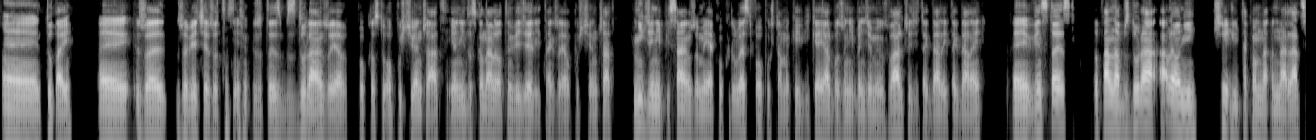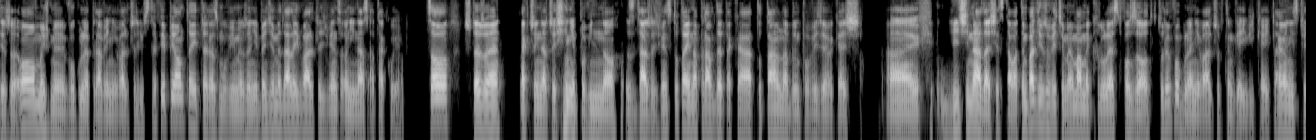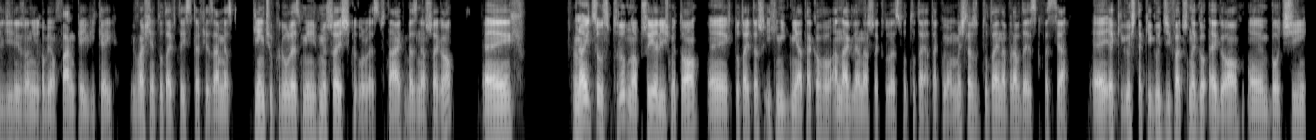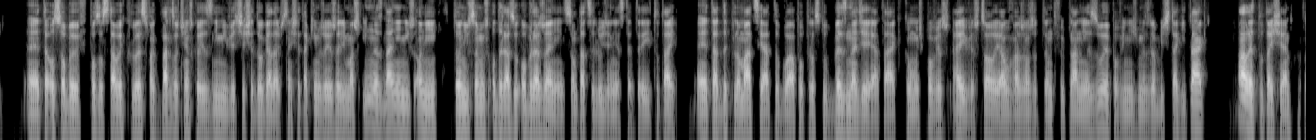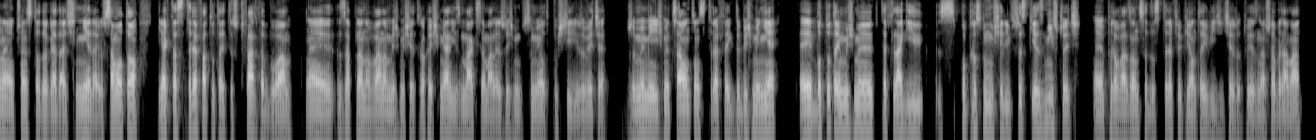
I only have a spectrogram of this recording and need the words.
E, tutaj, e, że, że wiecie, że to, że to jest bzdura, że ja po prostu opuściłem czat i oni doskonale o tym wiedzieli, także ja opuściłem czat. Nigdzie nie pisałem, że my jako królestwo opuszczamy KVK albo że nie będziemy już walczyć i tak dalej, i tak dalej. E, Więc to jest totalna bzdura, ale oni przyjęli taką na narrację, że o, myśmy w ogóle prawie nie walczyli w strefie piątej, teraz mówimy, że nie będziemy dalej walczyć, więc oni nas atakują. Co szczerze tak czy inaczej się nie powinno zdarzyć. Więc tutaj naprawdę taka totalna, bym powiedział, jakaś ech, dziecinada się stała. Tym bardziej, że wiecie, my mamy Królestwo Zod, które w ogóle nie walczy w tym KVK, tak? Oni stwierdzili, że oni robią farm KVK i właśnie tutaj w tej strefie zamiast pięciu królestw mieliśmy sześć królestw, tak? Bez naszego. Ech, no i cóż, trudno, przyjęliśmy to. Ech, Tutaj też ich nikt nie atakował, a nagle nasze królestwo tutaj atakują. Myślę, że tutaj naprawdę jest kwestia jakiegoś takiego dziwacznego ego, e, bo ci e, te osoby w pozostałych królestwach bardzo ciężko jest z nimi, wiecie, się dogadać. W sensie takim, że jeżeli masz inne zdanie niż oni, to oni są już od razu obrażeni. Są tacy ludzie niestety i tutaj e, ta dyplomacja to była po prostu beznadzieja, tak? Komuś powiesz, ej, wiesz co, ja uważam, że ten twój plan jest zły, powinniśmy zrobić tak i tak ale tutaj się e, często dogadać nie da. Już samo to, jak ta strefa tutaj też czwarta była e, zaplanowana, myśmy się trochę śmiali z Maxem, ale żeśmy w sumie odpuścili, że wiecie, że my mieliśmy całą tą strefę i gdybyśmy nie e, bo tutaj myśmy te flagi po prostu musieli wszystkie zniszczyć, prowadzące do strefy piątej. Widzicie, że tu jest nasza brama,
